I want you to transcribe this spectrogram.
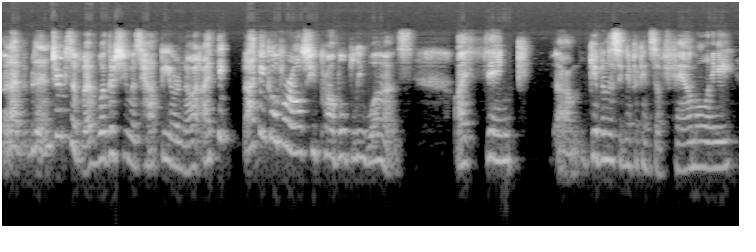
But, I, but in terms of whether she was happy or not, I think I think overall she probably was. I think, um, given the significance of family,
